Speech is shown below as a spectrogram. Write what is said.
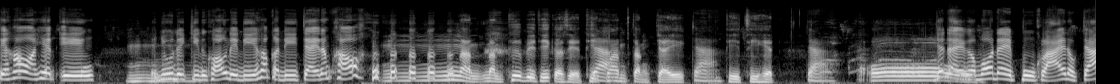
ที่เฮาเฮ็ดเองอืมได้อยู่ได้กินของดีๆเฮาก็ดีใจนํเขาอืมนั่นนั่นคือวิธีเกษตรที่จ้ะความตั้งใจจ้ะที่ที่เฮ็ด จ้ะโอ้ยะใดก็บ่ได้ปลูกหลายดอกจ้า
